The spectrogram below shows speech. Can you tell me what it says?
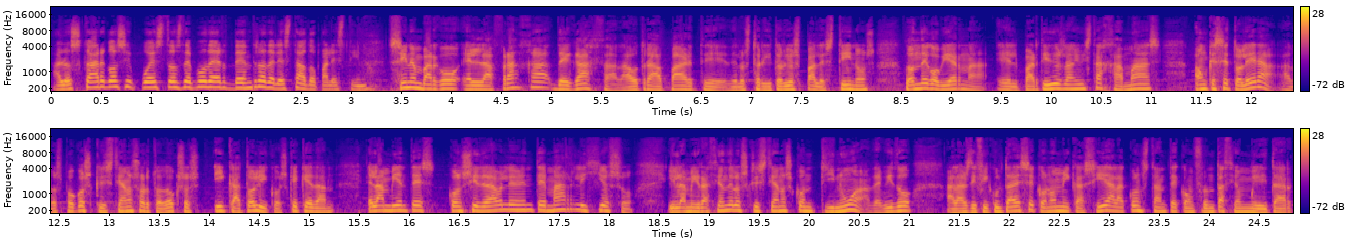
a los cargos y puestos de poder dentro del Estado palestino. Sin embargo, en la franja de Gaza, la otra parte de los territorios palestinos, donde gobierna el Partido Islamista Hamas, aunque se tolera a los pocos cristianos ortodoxos y católicos que quedan, el ambiente es considerablemente más religioso y la migración de los cristianos continúa debido a las dificultades económicas y a la constante confrontación militar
